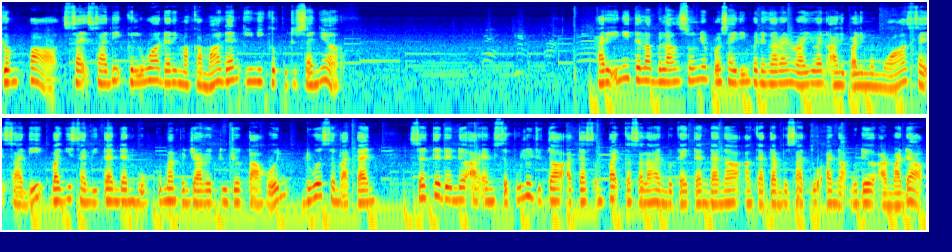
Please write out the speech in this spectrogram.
gempa Said Saddiq keluar dari mahkamah dan ini keputusannya. Hari ini telah berlangsungnya prosiding pendengaran rayuan ahli parlimen Muar Said Saddiq bagi sabitan dan hukuman penjara 7 tahun, 2 sebatan serta denda RM10 juta atas empat kesalahan berkaitan dana Angkatan Bersatu Anak Muda Armada.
